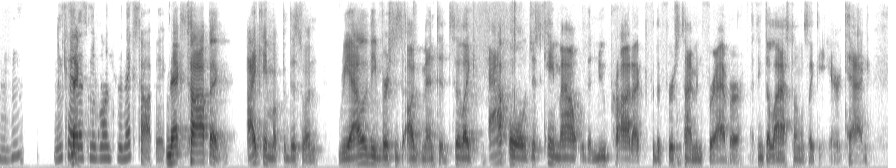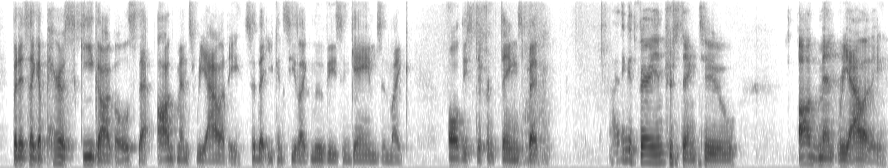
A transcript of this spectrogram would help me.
Mm-hmm. Okay, next, let's move on to the next topic. Next topic. I came up with this one reality versus augmented. So, like, Apple just came out with a new product for the first time in forever. I think the last one was like the AirTag but it's like a pair of ski goggles that augments reality so that you can see like movies and games and like all these different things but i think it's very interesting to augment reality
